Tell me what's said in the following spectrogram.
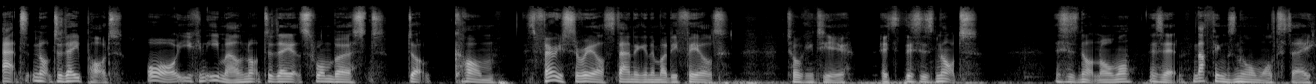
at Not Today Pod, or you can email nottoday at swanburst.com. It's very surreal standing in a muddy field talking to you. It's this is not this is not normal, is it? Nothing's normal today.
